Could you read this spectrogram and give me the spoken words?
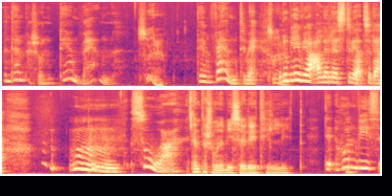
Men den personen, det är en vän. Så är det. Det är en vän till mig. Och då blev jag alldeles, du vet sådär, mm, så. Den personen visar ju dig tillit. Det, hon vis,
